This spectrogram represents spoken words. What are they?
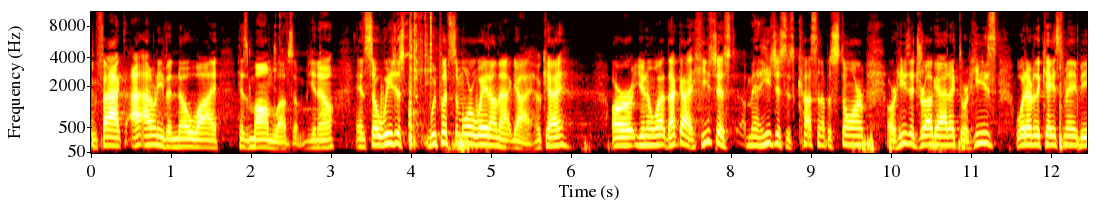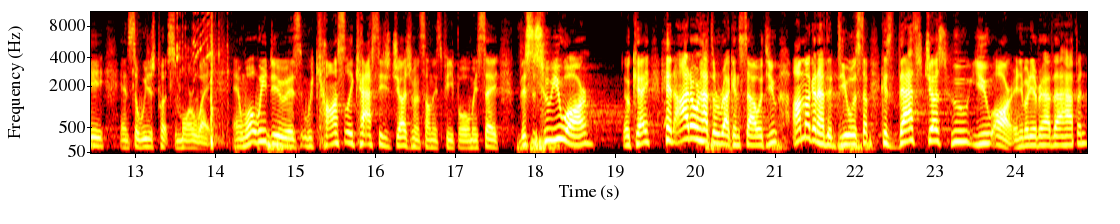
In fact, I, I don't even know why his mom loves him, you know? And so we just, we put some more weight on that guy, okay? Or you know what, that guy, he's just, man, he just is cussing up a storm, or he's a drug addict, or he's whatever the case may be, and so we just put some more weight. And what we do is we constantly cast these judgments on these people, and we say, this is who you are, okay? And I don't have to reconcile with you. I'm not gonna have to deal with stuff, because that's just who you are. Anybody ever have that happen?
